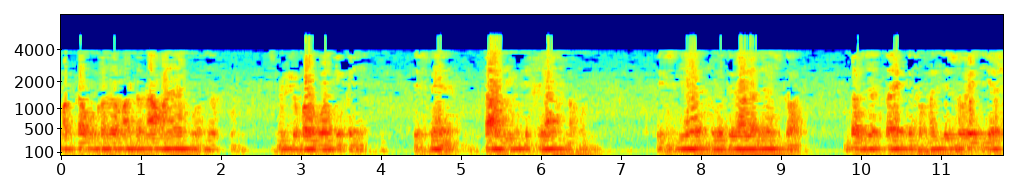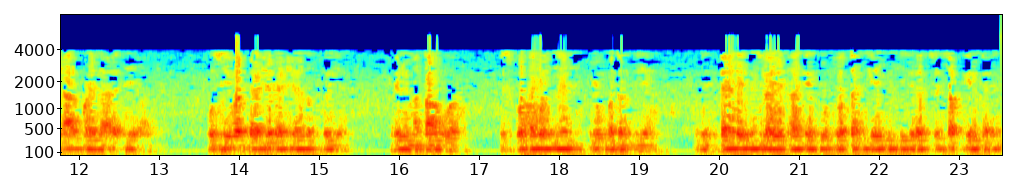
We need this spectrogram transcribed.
مکہ مقدمہ کا نام آیا اس میں شبہ ہوا کہ کہیں اس میں تعلیم کے خلاف نہ ہو۔ اس لیے حضرت والا نے اس کا درج طے کہ مجلس ہو رہی تھی اشعار پڑے جا رہے تھے۔ اسی وقت بیٹھے بیٹھے حضرت کو یہ علم متا ہوا۔ اس کو حضرت نے یوں بدل دیا۔ پہلے مسئلہ یہ تھا کہ دودھ وطن کے ہجرت سے سب گر گئے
